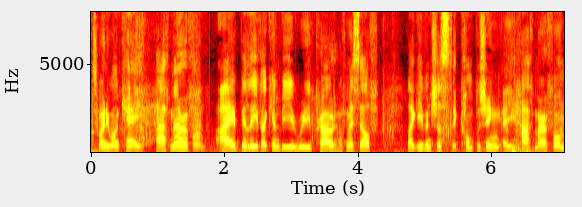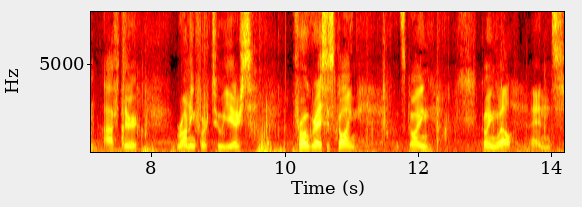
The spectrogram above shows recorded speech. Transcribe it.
21k, half marathon. I believe I can be really proud of myself, like even just accomplishing a half marathon after running for two years progress is going it's going going well and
